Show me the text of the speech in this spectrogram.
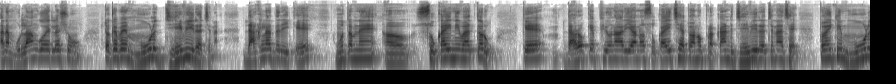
અને મૂલાંગો એટલે શું? તો કે ભાઈ મૂળ જેવી રચના. દાખલા તરીકે હું તમને સુકાઈની વાત કરું કે ધારો કે ફ્યુનારિયાનો સુકાઈ છે તો આનો પ્રકાંડ જેવી રચના છે. તો અહીંથી મૂળ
